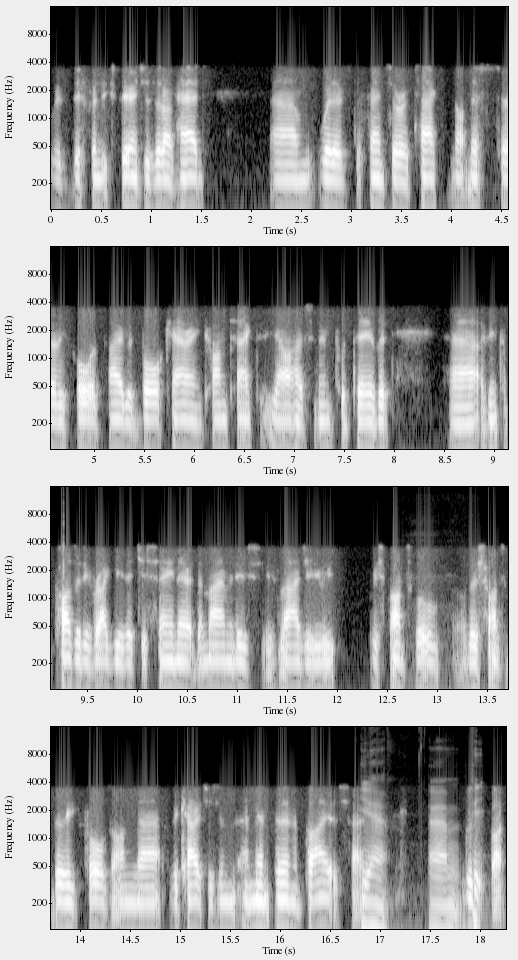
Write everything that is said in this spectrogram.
with different experiences that I've had um, whether it's defence or attack, not necessarily forward play, but ball carrying contact. Yeah, I'll have some input there, but uh, I think the positive rugby that you're seeing there at the moment is, is largely responsible, or the responsibility falls on uh, the coaches and, and then, then, the players. So yeah. Um, good spot.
